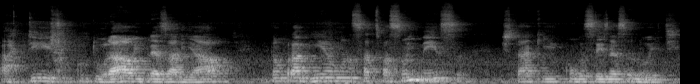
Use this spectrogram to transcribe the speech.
artístico, cultural, empresarial. Então, para mim é uma satisfação imensa estar aqui com vocês nessa noite.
